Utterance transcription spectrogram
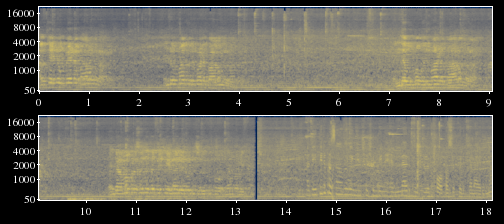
അതൊക്കെ എന്റെ ഉമ്മയുടെ ഭാവങ്ങളാണ്. എന്റെ ഉമ്മക്ക് ഒരുപാട് ഭാവങ്ങളാണ് എന്റെ ഉമ്മ ഒരുപാട് ഭാവങ്ങളാണ്. എന്റെ അമ്മ പ്രസംഗത്തെ പറ്റി എല്ലാവരും എന്നോട് ചോദിക്കുമ്പോൾ ഞാൻ പറയും അദ്ദേഹത്തിന്റെ പ്രസംഗമൊക്കെ കഴിഞ്ഞ ശേഷം പിന്നെ എല്ലാവരും കുട്ടികളുടെ ഫോട്ടോസൊക്കെ എടുക്കലായിരുന്നു.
